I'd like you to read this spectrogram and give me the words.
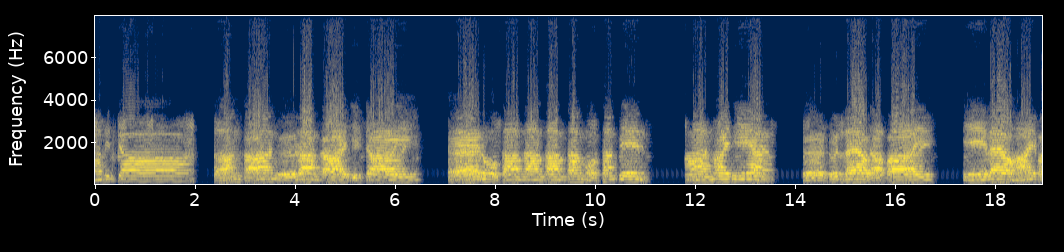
อนิจจา สังขารคือร่างกายจิตใจแค่รูปตามนามตามทั้งหมดทั้งสิ้นมันไม่เที่ยง เกิดขึ้นแล้วดับไป มีแล้วหายไป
